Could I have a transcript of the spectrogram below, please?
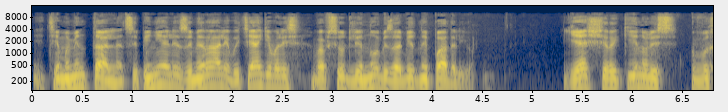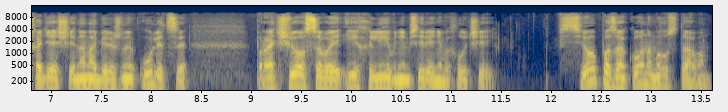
и те моментально цепенели, замирали, вытягивались во всю длину безобидной падалью. Ящеры кинулись в выходящие на набережную улицы — прочесывая их ливнем сиреневых лучей. Все по законам и уставам.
